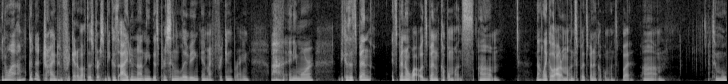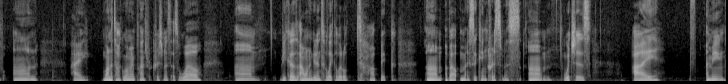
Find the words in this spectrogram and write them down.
You know what? I'm gonna try to forget about this person because I do not need this person living in my freaking brain anymore. Because it's been it's been a while. It's been a couple months. Um, not like a lot of months, but it's been a couple months. But um, to move on, I want to talk about my plans for Christmas as well. Um, because I want to get into like a little topic um, about Mexican Christmas, um, which is I, I mean,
